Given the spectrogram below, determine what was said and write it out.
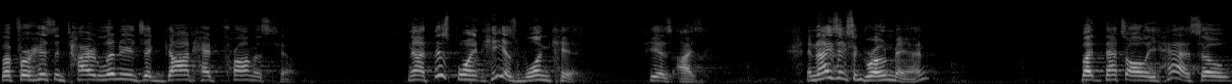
but for his entire lineage that God had promised him. Now, at this point, he has one kid. He has Isaac. And Isaac's a grown man, but that's all he has. So,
